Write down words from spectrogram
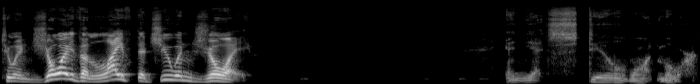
to enjoy the life that you enjoy. And yet still want more.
